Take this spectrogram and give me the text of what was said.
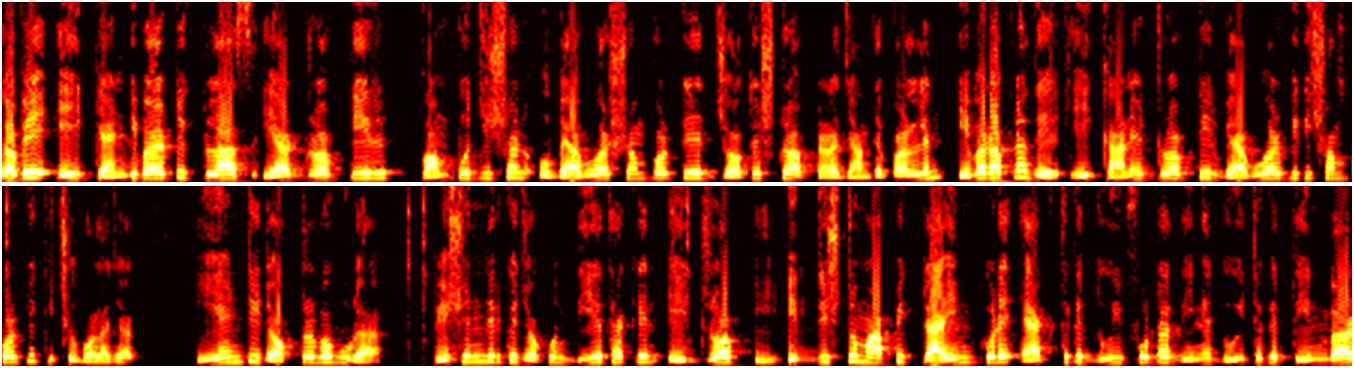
তবে এই ক্যান্ডিবায়োটিক প্লাস এয়ার ড্রপটির কম্পোজিশন ও ব্যবহার সম্পর্কে যথেষ্ট আপনারা জানতে পারলেন। এবার আপনাদের এই কানের ড্রপটির ব্যবহার বিধি সম্পর্কে কিছু বলা যাক। ইএনটি ডক্টর বাবুরা পেশেন্টদেরকে যখন দিয়ে থাকেন এই ড্রপটি, নির্দিষ্ট মাপিক টাইম করে এক থেকে দুই ফোঁটা দিনে দুই থেকে তিনবার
